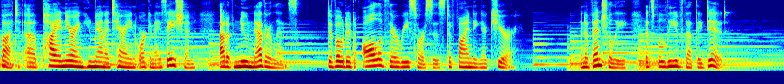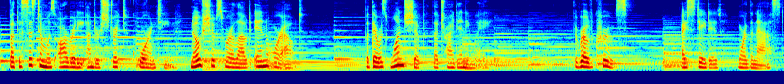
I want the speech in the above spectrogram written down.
But a pioneering humanitarian organization out of New Netherlands devoted all of their resources to finding a cure. And eventually, it's believed that they did. But the system was already under strict quarantine. No ships were allowed in or out. But there was one ship that tried anyway. The Road Cruise. I stated, more than asked.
